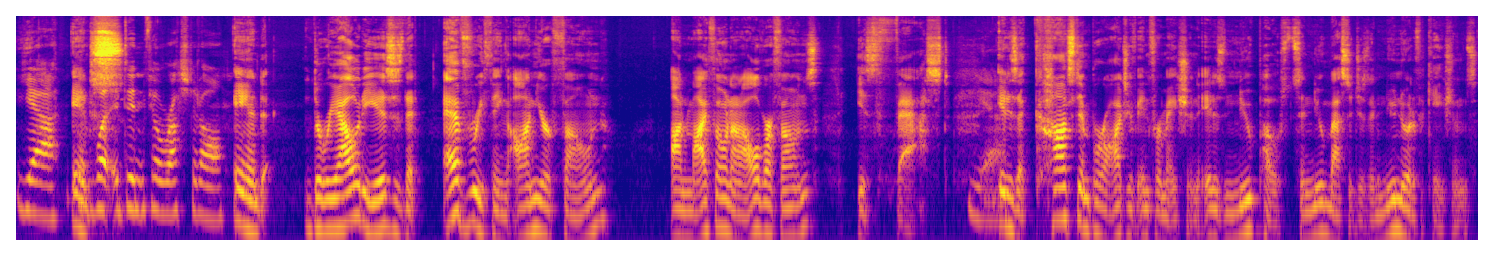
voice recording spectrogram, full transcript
Yeah, And it, what, it didn't feel rushed at all. And the reality is is that everything on your phone, on my phone, on all of our phones, is fast. Yeah. It is a constant barrage of information. It is new posts and new messages and new notifications.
